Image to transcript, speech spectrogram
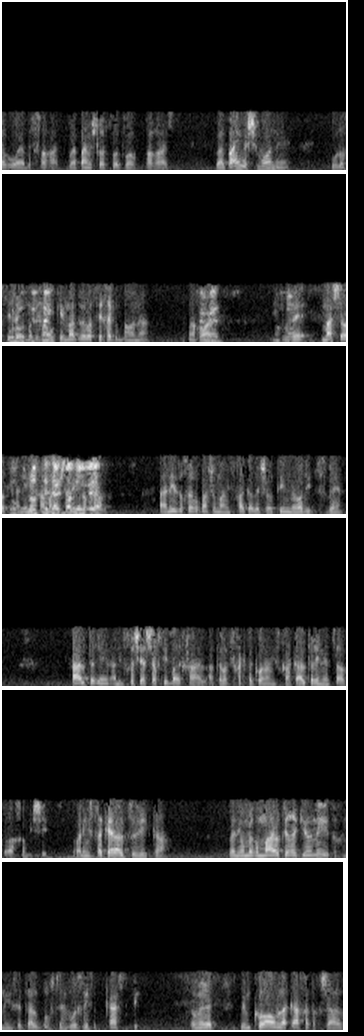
הוא היה בספרד, ב-2013 הוא כבר פרש, ב-2008 הוא לא שיחק לא בגמר, הוא כמעט ולא שיחק בעונה, נכון? נכון. ומה שעוד, אני לא שיחק בגביע. אני זוכר משהו מהמשחק הזה שאותי מאוד עצבן. אלפרין, אני זוכר שישבתי בהיכל, אתה לא שיחקת כל המשחק, אלפרין יצא עבירה חמישית. ואני מסתכל על צביקה, ואני אומר, מה יותר הגיוני? תכניס את טל בורשטיין, והוא הכניס את כספי. זאת אומרת, במקום לקחת עכשיו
